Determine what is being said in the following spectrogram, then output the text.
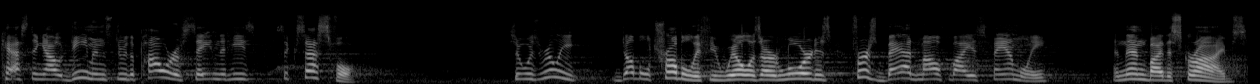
casting out demons through the power of Satan that he's successful. So it was really double trouble, if you will, as our Lord is first bad mouthed by his family and then by the scribes.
